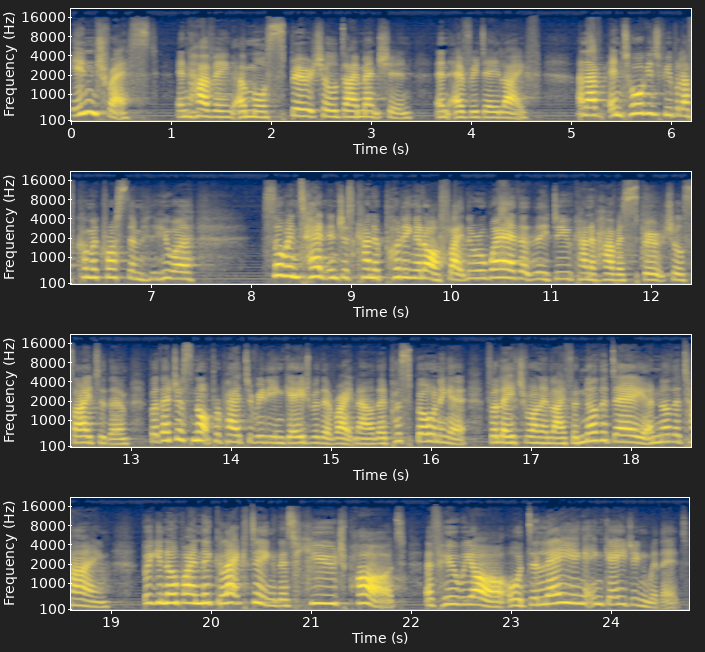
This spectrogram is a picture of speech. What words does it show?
interest in having a more spiritual dimension in everyday life. And I've, in talking to people, I've come across them who are so intent in just kind of putting it off. Like they're aware that they do kind of have a spiritual side to them, but they're just not prepared to really engage with it right now. They're postponing it for later on in life, another day, another time. But you know, by neglecting this huge part of who we are or delaying engaging with it,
